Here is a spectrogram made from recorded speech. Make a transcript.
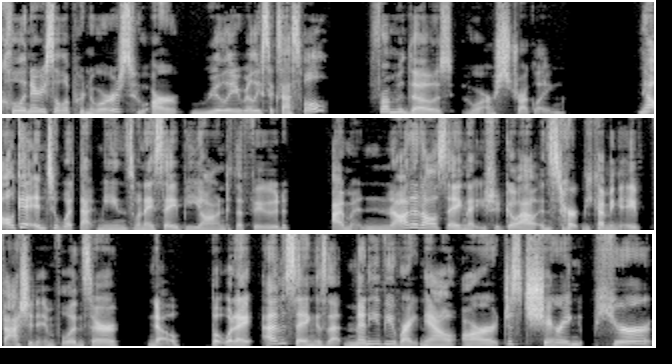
culinary solopreneurs who are really, really successful from those who are struggling. Now, I'll get into what that means when I say beyond the food. I'm not at all saying that you should go out and start becoming a fashion influencer. No. But what I am saying is that many of you right now are just sharing pure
